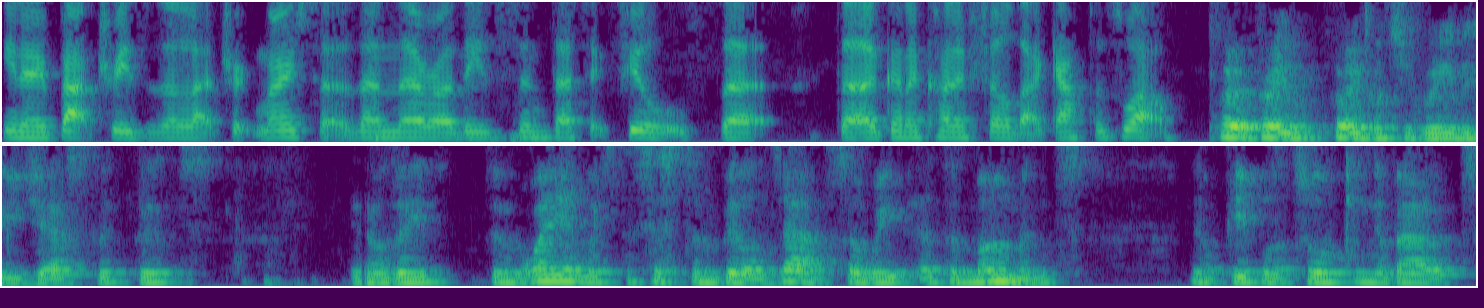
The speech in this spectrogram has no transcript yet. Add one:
you know, batteries and electric motor, then there are these synthetic fuels that that are going to kind of fill that gap as well. Very, very, very much agree with you, Jess. That, that you know the the way in which the system builds out. So we at the moment, you know, people are talking about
